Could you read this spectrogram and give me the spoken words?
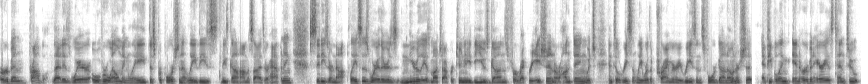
urban problem. That is where overwhelmingly, disproportionately, these these gun homicides are happening. Cities are not places where there is nearly as much opportunity to use guns for recreation or hunting, which until recently were the primary reasons for gun ownership. And people in, in urban areas tend to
